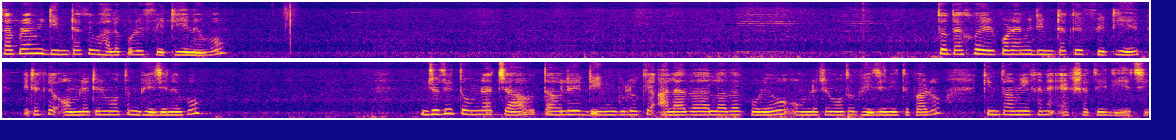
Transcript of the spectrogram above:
তারপরে আমি ডিমটাকে ভালো করে ফেটিয়ে নেব। তো দেখো, এরপরে আমি ডিমটাকে ফেটিয়ে এটাকে অমলেটের মতন ভেজে নেব। যদি তোমরা চাও, তাহলে ডিমগুলোকে আলাদা আলাদা করেও অমলেটের মতো ভেজে নিতে পারো, কিন্তু আমি এখানে একসাথেই দিয়েছি।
